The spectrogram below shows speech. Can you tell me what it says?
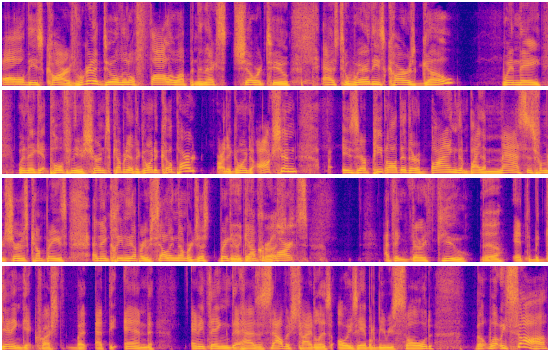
all these cars? We're going to do a little follow up in the next show or two as to where these cars go when they when they get pulled from the insurance company. Are they going to Copart? Are they going to auction? Is there people out there that are buying them by the masses from insurance companies and then cleaning up and selling them, or just breaking them down for parts? I think very few Yeah. at the beginning get crushed, but at the end, anything that has a salvage title is always able to be resold. But what we saw,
